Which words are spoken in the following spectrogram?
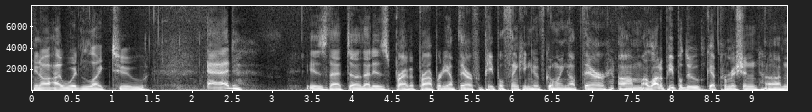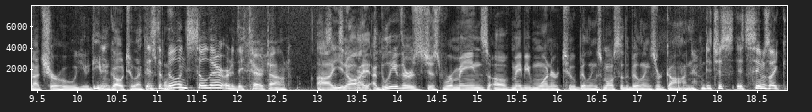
you know, I would like to add is that uh, that is private property up there for people thinking of going up there. Um, a lot of people do get permission. Uh, I'm not sure who you'd even go to at this Is the point. building still there, or did they tear it down? Uh, you know, I. I believe there's just remains of maybe one or two buildings. Most of the buildings are gone. And it just it seems like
